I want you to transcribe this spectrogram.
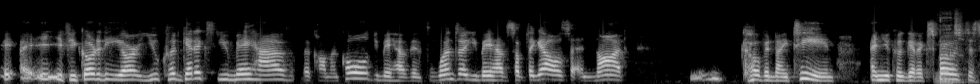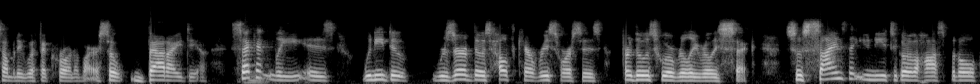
if you go to the ER, you could get, ex- you may have the common cold, you may have influenza, you may have something else and not COVID 19, and you could get exposed to somebody with a coronavirus. So, bad idea. Secondly, mm. is we need to reserve those healthcare resources for those who are really, really sick. So, signs that you need to go to the hospital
